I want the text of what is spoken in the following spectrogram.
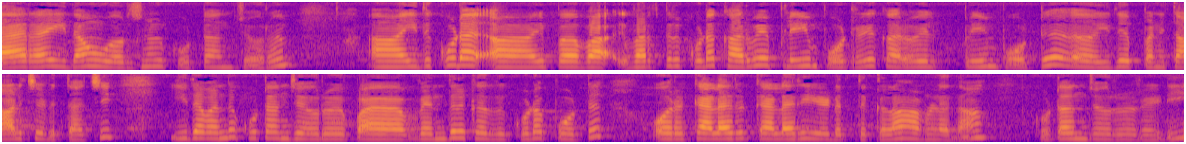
வேற. இதான் ஒரிஜினல் கூட்டாஞ்சோறு. இது கூட இப்போ வ வறுத்துட்டு கூட கருவேப்பிலையும் போட்டிருக்கு. கருவேப்பிலையும் போட்டு இது பண்ணி தாளித்து எடுத்தாச்சு. இதை வந்து கூட்டாஞ்சோறு ப வெந்திருக்கிறது கூட போட்டு ஒரு கிளறு கிளறி எடுத்துக்கலாம். அவ்வளோதான் கூட்டாஞ்சோறு ரெடி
